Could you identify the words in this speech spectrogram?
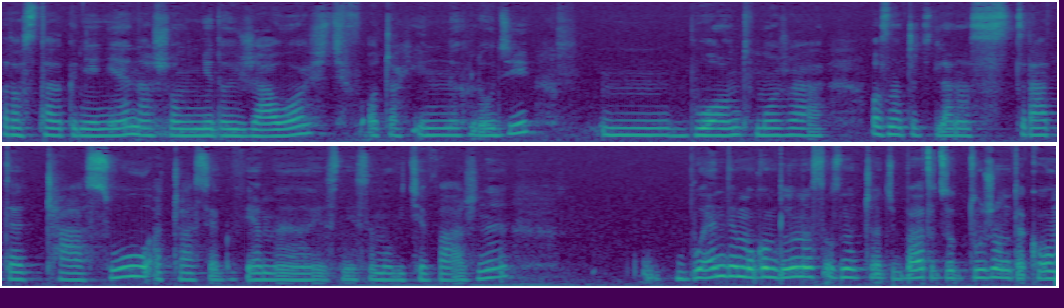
roztargnienie, naszą niedojrzałość w oczach innych ludzi. Mm, błąd może oznaczać dla nas stratę czasu, a czas, jak wiemy, jest niesamowicie ważny. Błędy mogą dla nas oznaczać bardzo dużą taką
